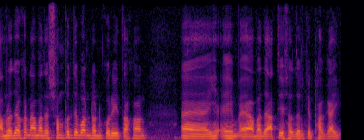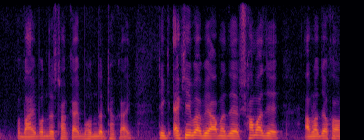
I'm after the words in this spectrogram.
আমরা যখন আমাদের সম্পত্তি বন্টন করি তখন আমাদের আত্মীয় স্বজনকে ঠকাই ভাই বোনদের ঠকাই বোনদের ঠকাই, ঠিক একইভাবে আমাদের সমাজে আমরা যখন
